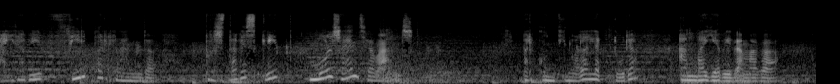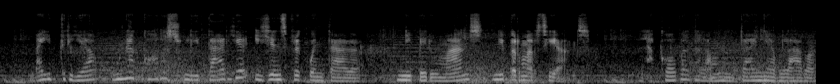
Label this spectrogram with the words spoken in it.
gairebé fil per randa, però estava escrit molts anys abans. Per continuar la lectura, em vaig haver d'amagar. Vaig triar una cova solitària i gens freqüentada, ni per humans ni per marcians. La cova de la muntanya blava.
